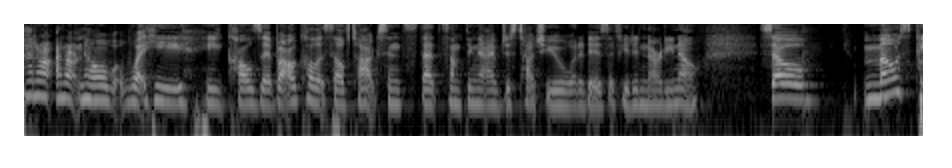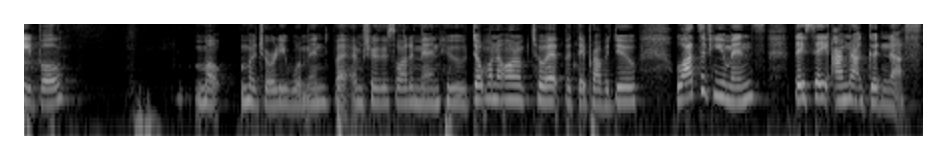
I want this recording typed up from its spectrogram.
I don't I don't know what he he calls it, but I'll call it self-talk since that's something that I've just taught you what it is if you didn't already know. So most people mo- majority women, but I'm sure there's a lot of men who don't want to own up to it, but they probably do. Lots of humans, they say, I'm not good enough.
